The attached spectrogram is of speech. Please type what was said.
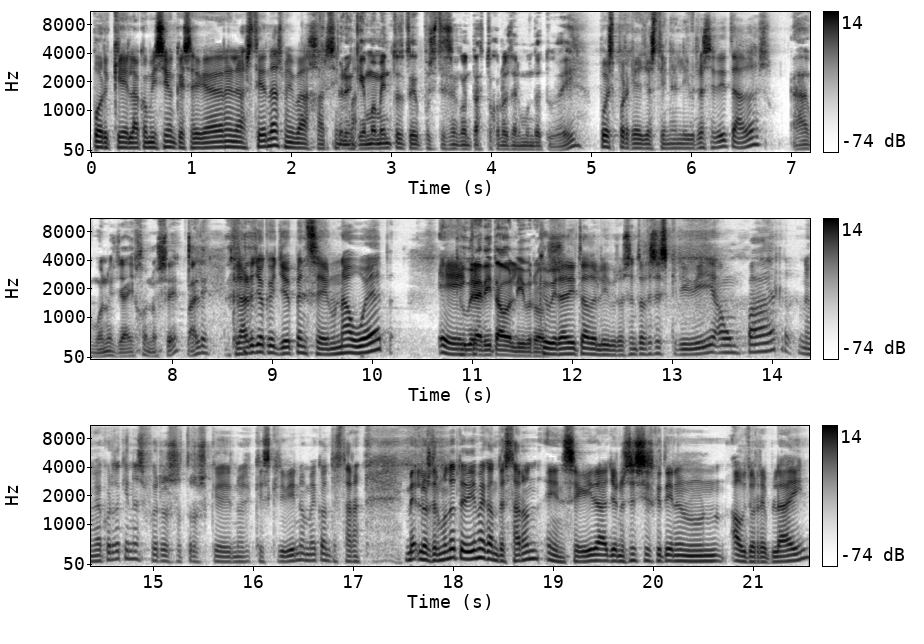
Porque la comisión que se queda en las tiendas me iba a dejar sin ¿Pero en qué momento te pusiste en contacto con los del Mundo Today? Pues porque ellos tienen libros editados. Ah, bueno, ya, hijo, no sé, vale. Claro, yo que yo pensé en una web eh, que hubiera que- editado libros. que hubiera editado libros. Entonces escribí a un par, no me acuerdo quiénes fueron los otros que, no- que escribí, no me contestaron. Me- los del Mundo TD me contestaron enseguida. Yo no sé si es que tienen un auto-reply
